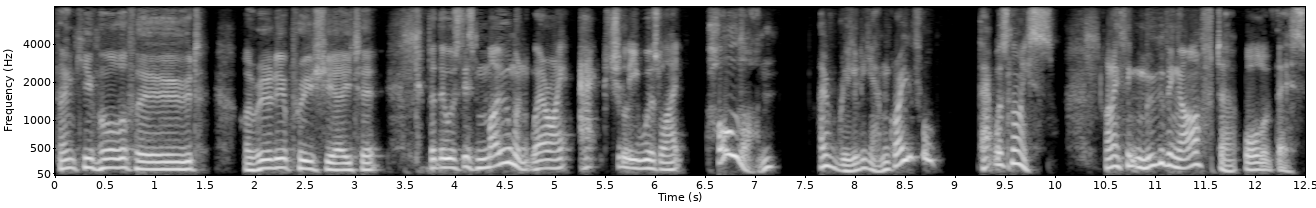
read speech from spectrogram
Thank you for the food. I really appreciate it. But there was this moment where I actually was like, hold on, I really am grateful. That was nice. And I think moving after all of this,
